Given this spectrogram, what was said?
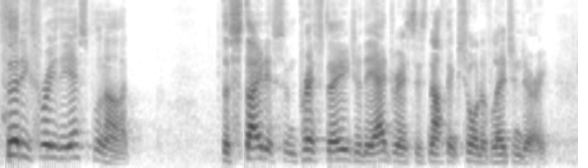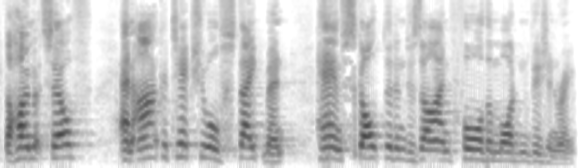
33 The Esplanade. The status and prestige of the address is nothing short of legendary. The home itself, an architectural statement hand sculpted and designed for the modern visionary.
